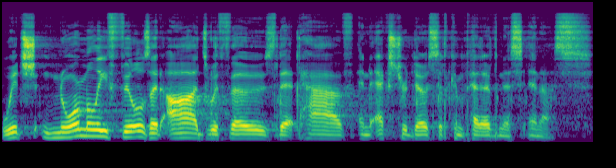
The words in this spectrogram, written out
which normally feels at odds with those that have an extra dose of competitiveness in us.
